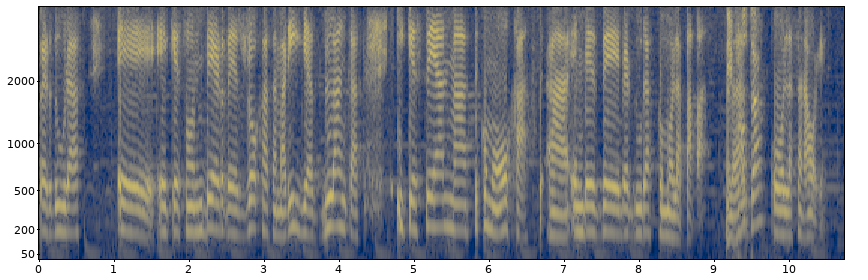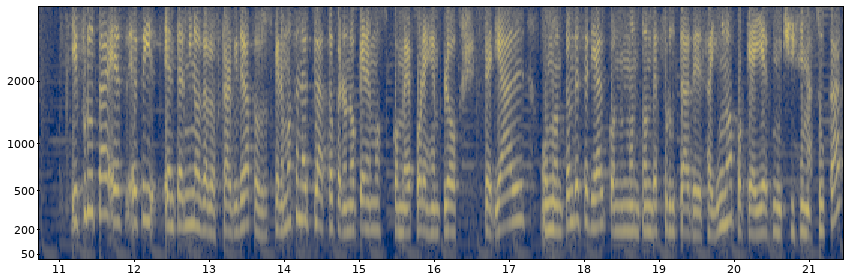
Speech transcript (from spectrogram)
verduras eh, eh, que son verdes, rojas, amarillas, blancas y que sean más como hojas ah, en vez de verduras como la papa. ¿Y ¿verdad? fruta? O la zanahoria. Y fruta es, es en términos de los carbohidratos, los queremos en el plato, pero no queremos comer, por ejemplo, cereal, un montón de cereal con un montón de fruta de desayuno, porque ahí es muchísima azúcar.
